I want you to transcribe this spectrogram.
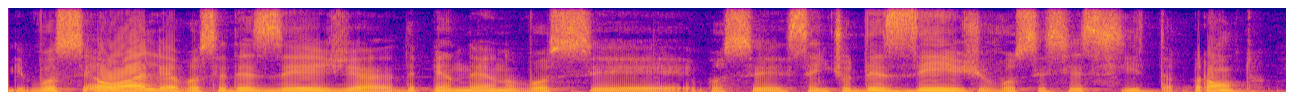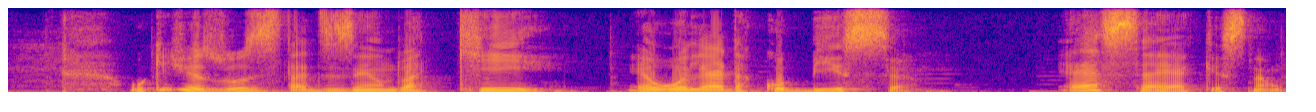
e você olha, você deseja, dependendo, você, você sente o desejo, você se excita, pronto. O que Jesus está dizendo aqui é o olhar da cobiça. Essa é a questão.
